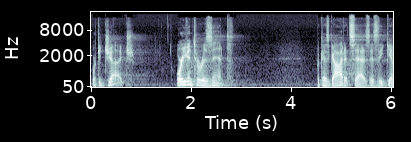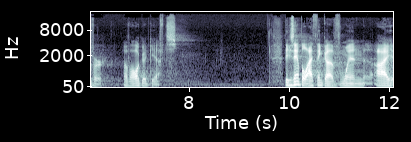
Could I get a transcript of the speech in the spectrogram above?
or to judge or even to resent. Because God, it says, is the giver of all good gifts. The example I think of when I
